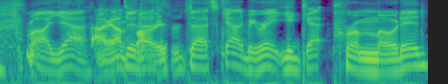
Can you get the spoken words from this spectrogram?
well, yeah. I mean, I'm Dude, sorry. That's, that's got to be great. You get promoted.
